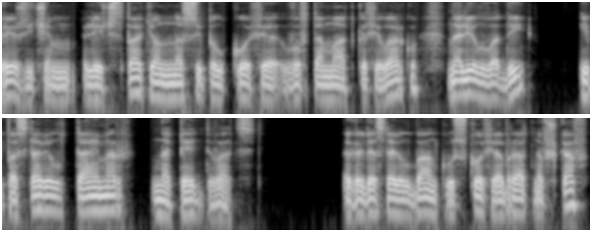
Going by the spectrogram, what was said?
Прежде чем лечь спать, он насыпал кофе в автомат-кофеварку, налил воды и поставил таймер на 5.20. А когда ставил банку с кофе обратно в шкаф,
